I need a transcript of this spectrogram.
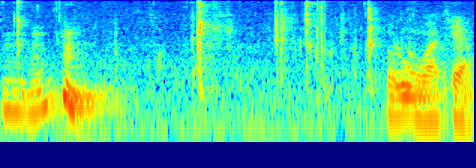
อืมอืมก็ลุงว่าแซ่บ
